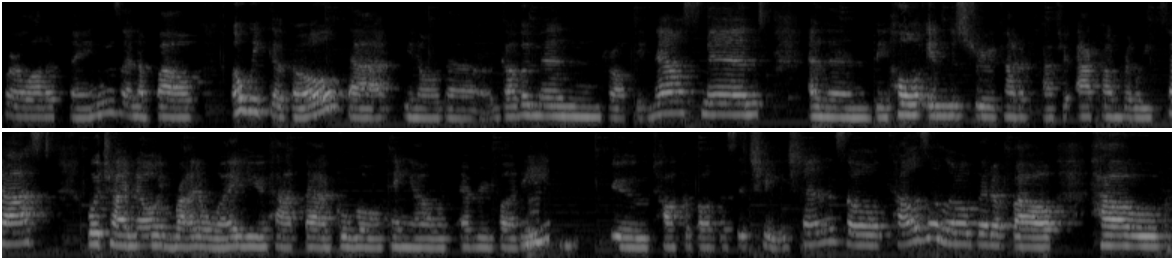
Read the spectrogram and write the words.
for a lot of things. And about a week ago, that you know the government dropped the announcement, and then the whole industry kind of had to act on really fast. Which I know right away you had that Google Hangout with everybody. Mm-hmm. To talk about the situation. So, tell us a little bit about how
